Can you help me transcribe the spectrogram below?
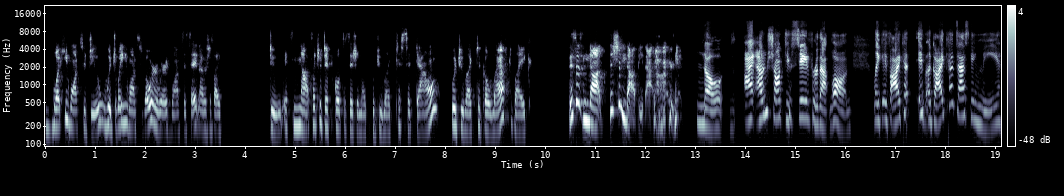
what he wants to do, which way he wants to go, or where he wants to sit. And I was just like, dude, it's not such a difficult decision. Like, would you like to sit down? Would you like to go left? Like, this is not, this should not be that hard. No, I, I'm shocked you stayed for that long. Like, if I could, if a guy kept asking me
